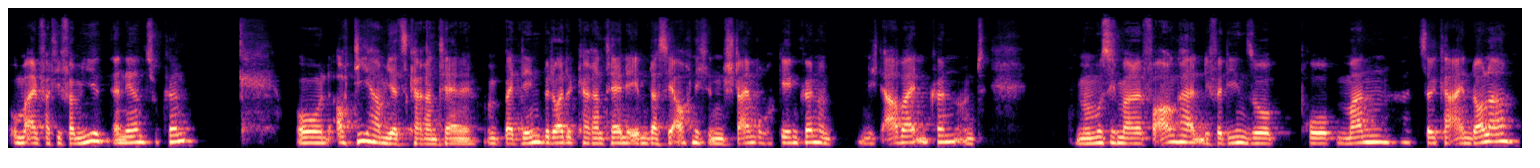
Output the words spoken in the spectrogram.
um einfach die Familie ernähren zu können. Und auch die haben jetzt Quarantäne. Und bei denen bedeutet Quarantäne eben, dass sie auch nicht in den Steinbruch gehen können und nicht arbeiten können. Und man muss sich mal vor Augen halten, die verdienen so pro Mann circa ein Dollar.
